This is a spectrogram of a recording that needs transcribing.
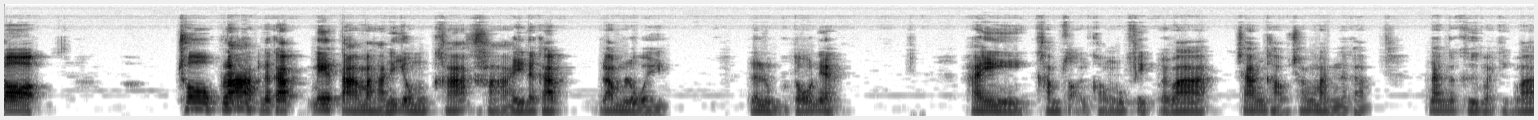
ก็โชคลาภนะครับ เมตตามหานิยมค้าขายนะครับร่ำรวย และหลวงปู่โตเนี่ย ให้คำสอนของลูกศิษย์ไว้ว่าช่างเขาช่างมันนะครับ นั่นก็คือหมายถึงว่า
